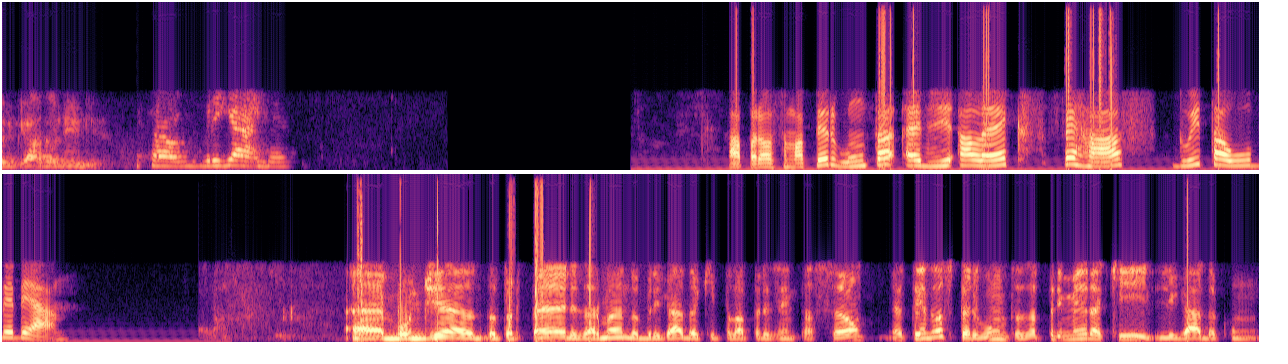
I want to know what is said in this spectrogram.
Obrigado, Aline. Pessoal, obrigada. A próxima pergunta é de Alex Ferraz, do Itaú BBA. É, bom dia, Dr. Pérez, Armando, obrigado aqui pela apresentação. Eu tenho duas perguntas. A primeira aqui ligada com,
